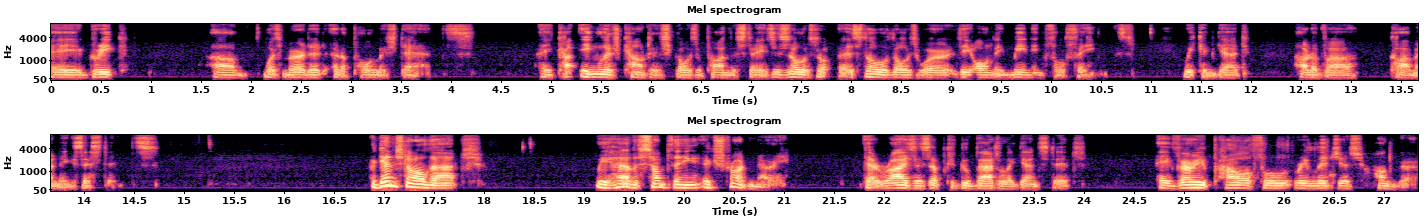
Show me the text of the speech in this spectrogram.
A Greek um, was murdered at a Polish dance. A English countess goes upon the stage as though, as though those were the only meaningful things we can get out of a common existence. Against all that, we have something extraordinary that rises up to do battle against it, a very powerful religious hunger.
